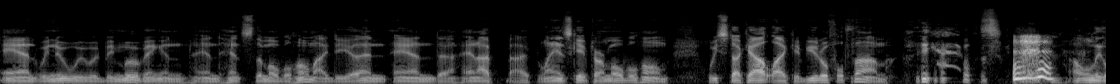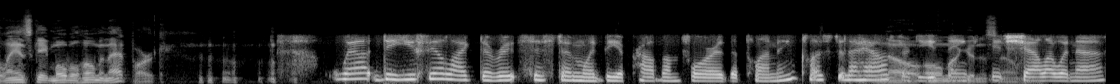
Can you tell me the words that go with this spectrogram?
and we knew we would be moving, and, and hence the mobile home idea. And and uh, and I, I landscaped our mobile home. We stuck out like a beautiful thumb. it was only landscape mobile home in that park. well, do you feel like the root system would be a problem for the plumbing close to the house, no, or do you oh think goodness, it's no. shallow enough?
